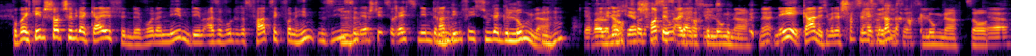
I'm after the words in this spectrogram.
Wobei ich den Shot schon wieder geil finde, wo er neben dem, also wo du das Fahrzeug von hinten siehst Mhm. und er steht so rechts neben dran, Mhm. den finde ich schon wieder gelungener. Mhm. Ja, weil Also der, der Shot ist einfach halt sieht. gelungener. Ne? Nee, gar nicht, aber der Shot ist insgesamt einfach gelungener. So. Ja.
